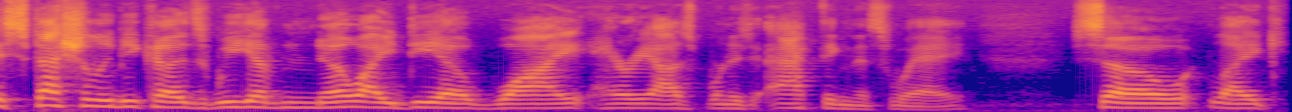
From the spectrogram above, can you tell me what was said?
especially because we have no idea why Harry Osborn is acting this way. So like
